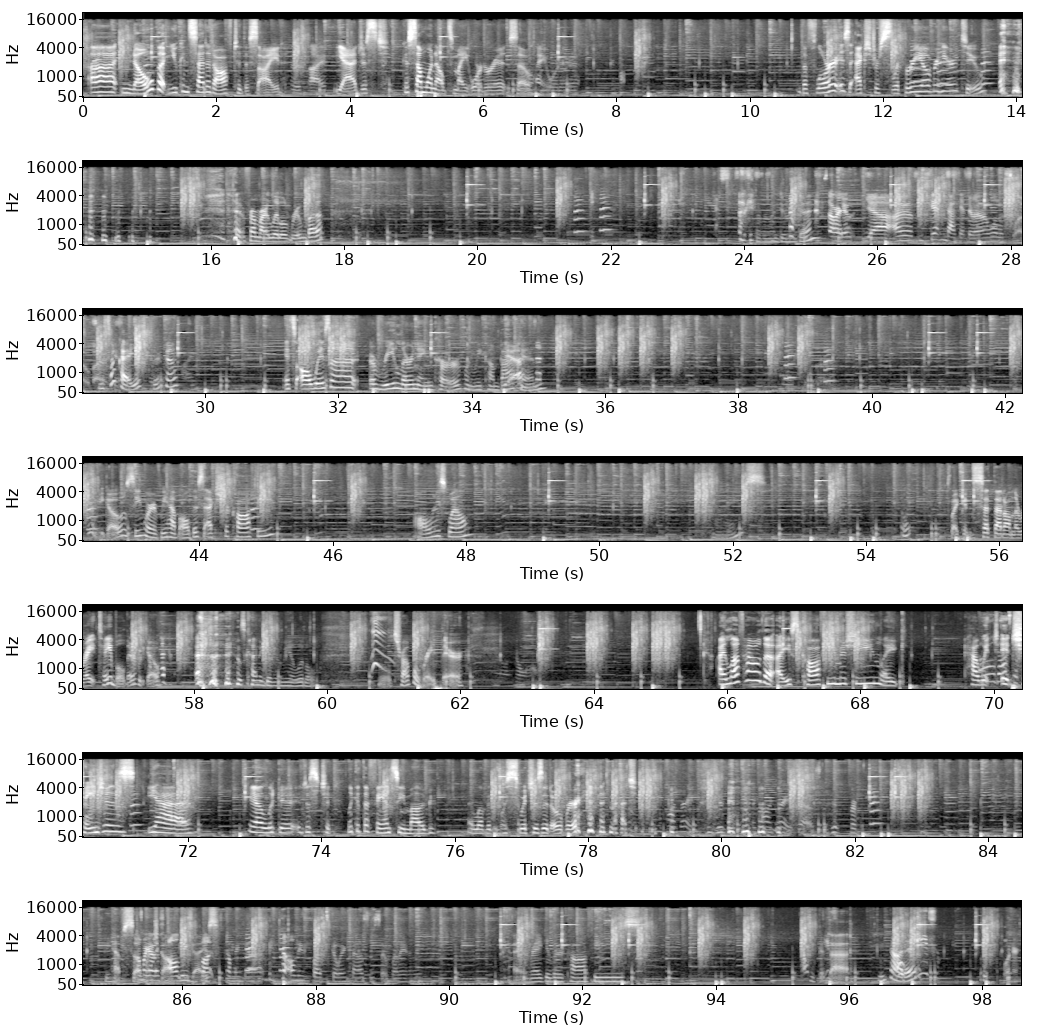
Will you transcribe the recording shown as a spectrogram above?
Uh, no, but you can set it off to the side. to the side? Yeah, just because someone else might order it, so. I order it. The floor is extra slippery over here, too. From our little Roomba. Okay. Everyone doing good? Sorry. Yeah, I'm getting back into it. I'm a little slow, but It's okay, you're- you're good. It's always a, a relearning curve when we come back Yeah. in. There we go. See where we have all this extra coffee. All is well. Nice. Oh, if I can set that on the right table. There we go. it was kind of giving me a little, little trouble right there. I love how the iced coffee machine, like, how Oh, it that's it changes. Yeah, yeah. Look at. Just ch- look at the fancy mug. I love it. It just switches it over. Magic. Oh, great. Oh, great. Yes. Perfect. We have so oh my much coffee, all these guys. butts coming back. all these butts going past is so funny to me. Okay, regular coffees. Oh, Look at that. You got Oh, it. Corner.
